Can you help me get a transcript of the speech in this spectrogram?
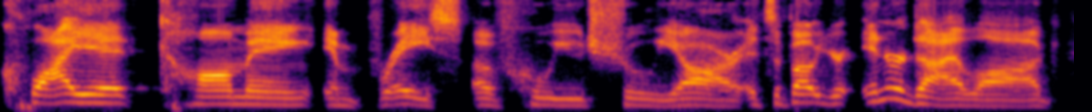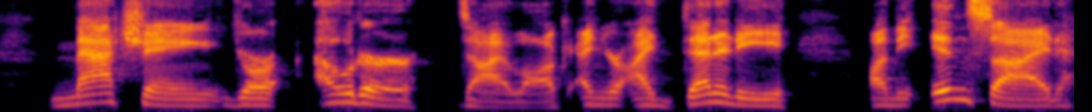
quiet, calming embrace of who you truly are. It's about your inner dialogue matching your outer dialogue and your identity on the inside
